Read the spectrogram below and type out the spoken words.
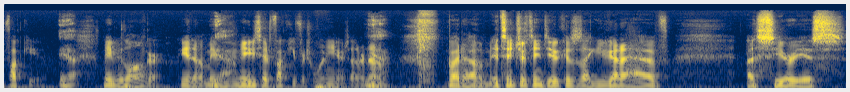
fuck you Yeah. maybe longer. You know, maybe Yeah. maybe he said fuck you for twenty years. I don't know. But um, it's interesting too because it's like you got to have a serious.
